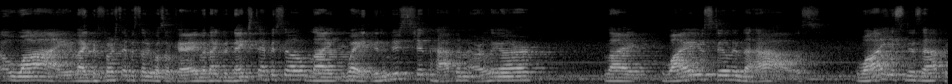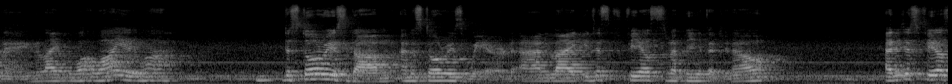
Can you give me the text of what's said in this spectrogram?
uh, why? Like the first episode was okay, but like the next episode, like wait, didn't this shit happen earlier? Like why are you still in the house? Why is this happening? Like why? Why? why? The story is dumb and the story is weird and like it just feels repeated, you know. And it just feels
